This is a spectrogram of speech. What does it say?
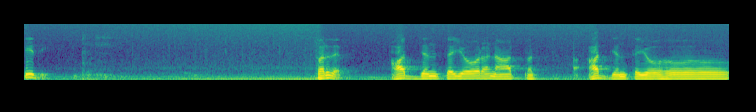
Iti. Further, Adyantayor anatmat, Adyantayoho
